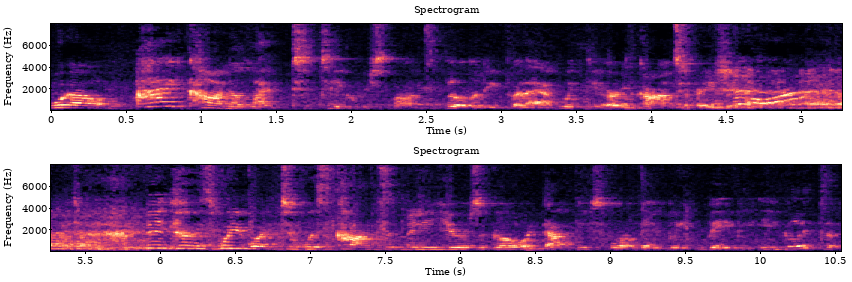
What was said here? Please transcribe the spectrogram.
Well, I kind of like to take responsibility for that with the Earth Conservation Corps because we went to Wisconsin many years ago and got these four baby, baby eaglets and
